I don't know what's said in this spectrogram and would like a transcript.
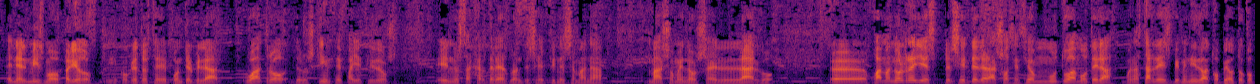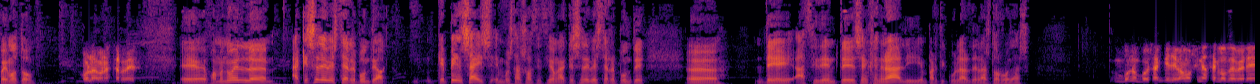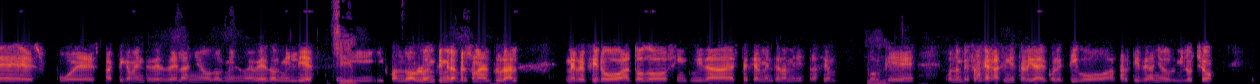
en el mismo periodo. En concreto este Puente del Pilar, cuatro de los 15 fallecidos en nuestras carreteras durante ese fin de semana más o menos largo. Eh, Juan Manuel Reyes, presidente de la Asociación Mutua Motera. Buenas tardes, bienvenido a Cope Auto, Cope Moto. Hola, buenas tardes. Eh, Juan Manuel, eh, ¿a qué se debe este repunte? ¿Qué pensáis en vuestra asociación? ¿A qué se debe este repunte de accidentes en general y en particular de las dos ruedas? Bueno, pues a que llevamos sin hacer los deberes pues prácticamente desde el año 2009-2010. Y, y, cuando hablo en primera persona del plural me refiero a todos, incluida especialmente la administración. Porque cuando empezó la siniestralidad del colectivo a partir del año 2008,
